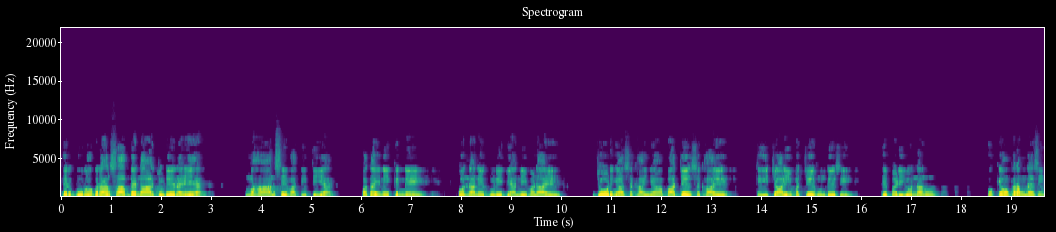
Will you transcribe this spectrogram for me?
ਫਿਰ ਗੁਰੂ ਗ੍ਰੰਥ ਸਾਹਿਬ ਦੇ ਨਾਲ ਜੁੜੇ ਰਹੇ ਆ ਮਹਾਨ ਸੇਵਾ ਕੀਤੀ ਹੈ ਪਤਾ ਹੀ ਨਹੀਂ ਕਿੰਨੇ ਉਹਨਾਂ ਨੇ ਗੁਣੀ ਗਿਆਨੀ ਬਣਾਏ। ਜੋੜੀਆਂ ਸਿਖਾਈਆਂ ਬਾਜੇ ਸਿਖਾਏ। 30 40 ਬੱਚੇ ਹੁੰਦੇ ਸੀ ਤੇ ਬੜੀ ਉਹਨਾਂ ਨੂੰ, ਉਹ ਕਿਉਂ ਕਰਾਉਂਦੇ ਸੀ?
